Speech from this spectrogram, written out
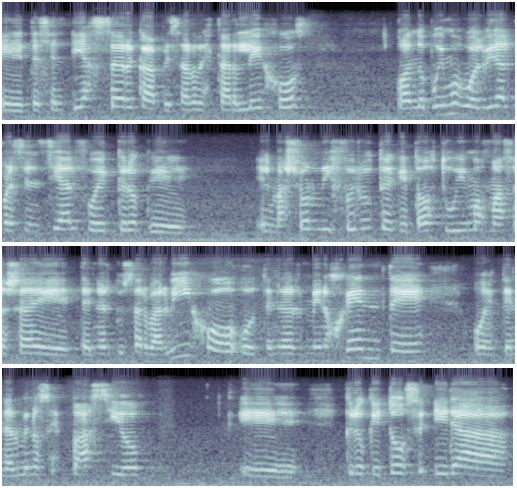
eh, te sentías cerca a pesar de estar lejos. Cuando pudimos volver al presencial fue creo que el mayor disfrute que todos tuvimos más allá de tener que usar barbijo o tener menos gente o tener menos espacio. Eh, creo que todos era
